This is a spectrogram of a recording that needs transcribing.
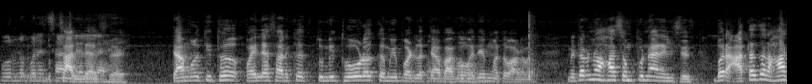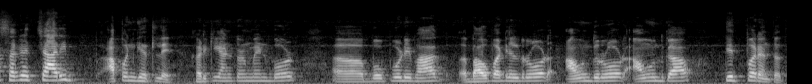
पूर्णपणे चालले चाललेलं आहे. असेल त्यामुळे तिथं पहिल्यासारखं तुम्ही थोडं कमी पडलं त्या भागामध्ये मत वाढवा. मित्रांनो हा संपूर्ण अनालिसिस बरं आता जर हा सगळे चारही आपण घेतले खडकी कॅन्टोन्मेंट बोर्ड बोपोडी भाग भाऊ पाटील रोड औंध रोड औंध गाव तिथपर्यंतच.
